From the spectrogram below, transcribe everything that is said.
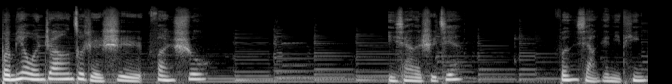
本篇文章作者是范叔。以下的时间，分享给你听。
